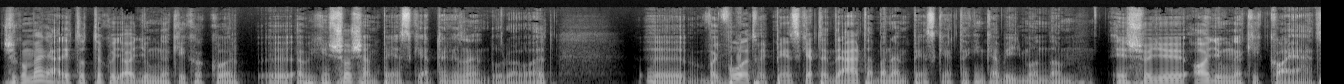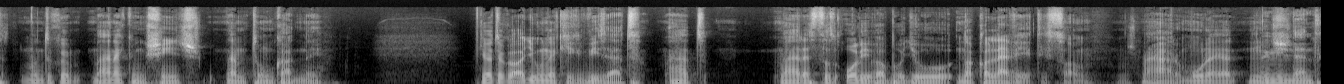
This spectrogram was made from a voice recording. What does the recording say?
És akkor megállítottak, hogy adjunk nekik akkor, egyébként sosem pénzt kértek, ez nagyon durva volt. Vagy volt, hogy pénzt kértek, de általában nem pénzt kértek, inkább így mondom. És hogy adjunk nekik kaját. Mondtuk, hogy már nekünk sincs, nem tudunk adni. Jöttök, adjunk nekik vizet. Hát már ezt az olivabogyónak a levét iszom. Most már három órája nincs. Mi mindent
